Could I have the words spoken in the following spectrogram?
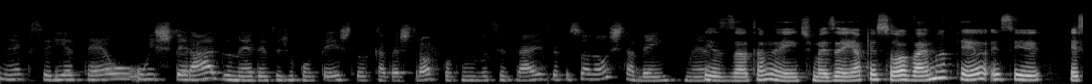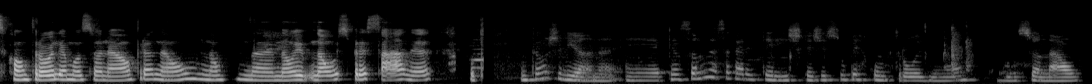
né? Que seria até o, o esperado, né? Dentro de um contexto catastrófico, como você traz, a pessoa não está bem, né? Exatamente, mas aí a pessoa vai manter esse, esse controle emocional para não, não, né, não, não expressar, né? O que então, Juliana, é, pensando nessa característica de supercontrole né, emocional,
